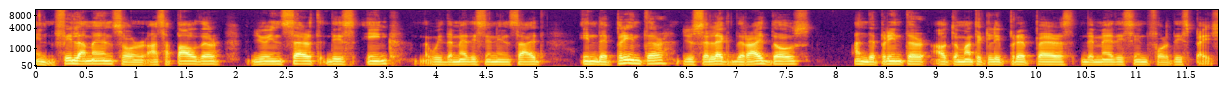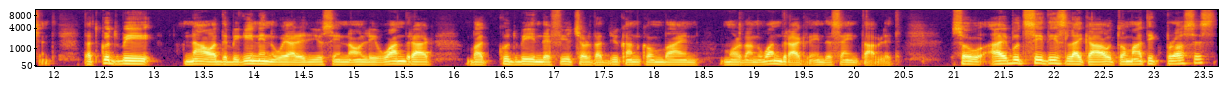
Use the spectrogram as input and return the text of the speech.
in filaments or as a powder. You insert this ink with the medicine inside in the printer, you select the right dose, and the printer automatically prepares the medicine for this patient. That could be now at the beginning, we are using only one drug, but could be in the future that you can combine more than one drug in the same tablet. So I would see this like an automatic process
